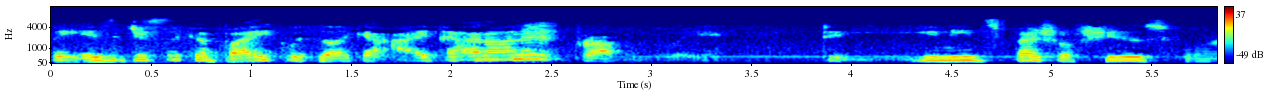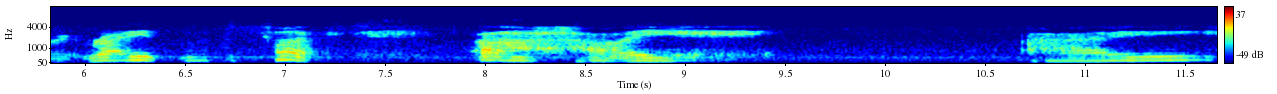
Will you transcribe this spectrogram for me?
wait, is it just like a bike with like an iPad on it? Probably. Do you need special shoes for it, right? What the fuck? Ah, I, I,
